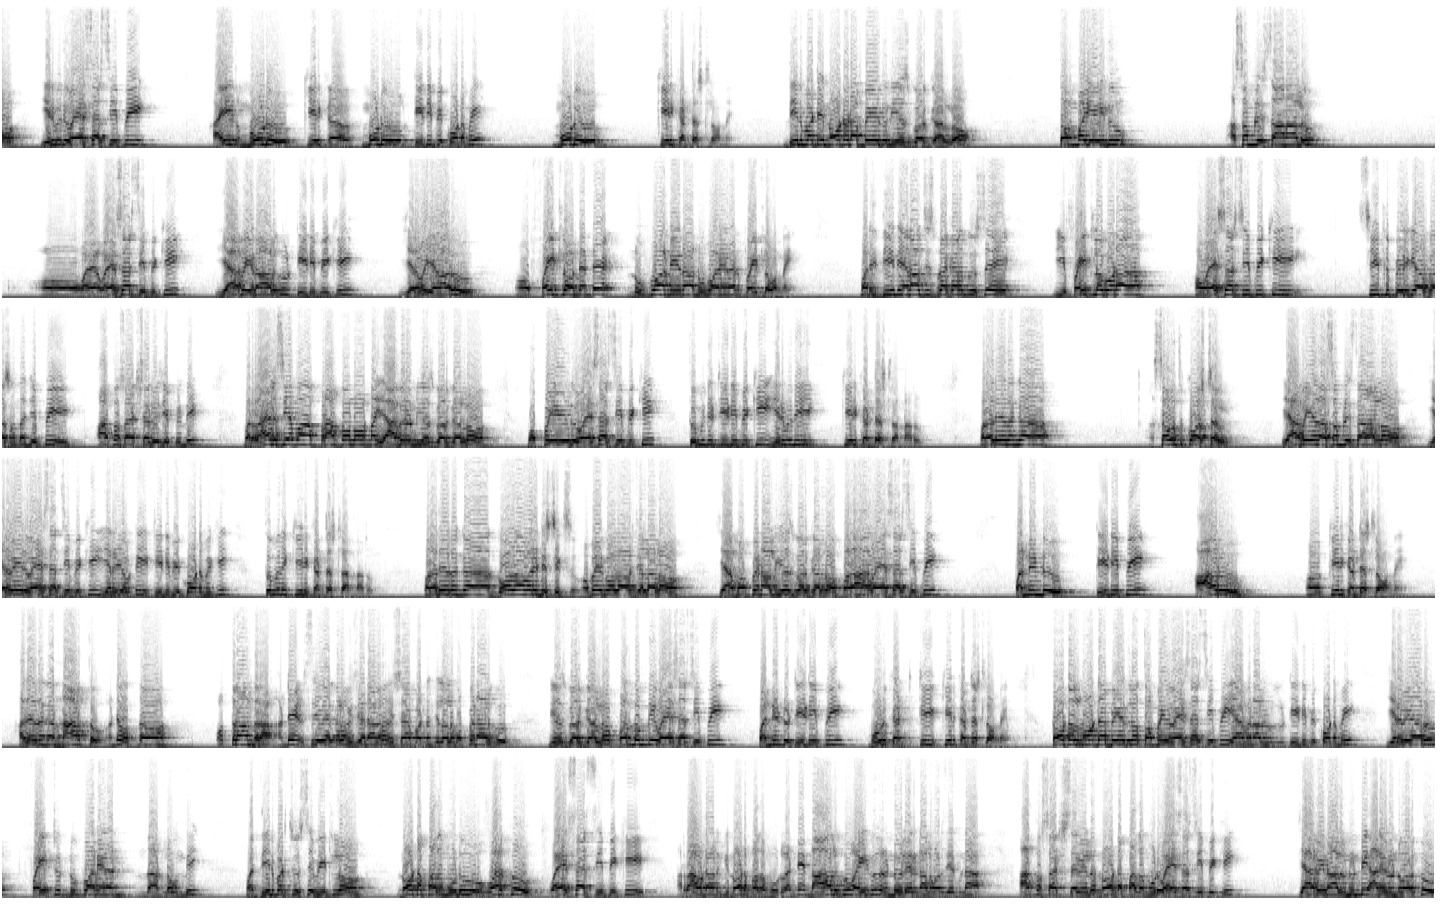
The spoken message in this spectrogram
ఎనిమిది వైఎస్ఆర్సీపీ ఐదు మూడు కీని మూడు టీడీపీ కూటమి మూడు కీని కంటెస్ట్లు ఉన్నాయి. దీన్ని బట్టి నూట డెబ్బై ఐదు నియోజకవర్గాల్లో తొంభై ఐదు అసెంబ్లీ స్థానాలు వై- వైఎస్ఆర్సీపీకి యాభై నాలుగు టీడీపీకి ఇరవై ఆరు ఫైట్లో ఉందంటే నువ్వా నేనా నువ్వా నేనా అని ఫైట్లో ఉన్నాయి. మరి దీని ఎనాలిసిస్ ప్రకారం చూస్తే ఈ ఫైట్లో కూడా వైఎస్ఆర్సీపీకి సీట్లు పెరిగే అవకాశం ఉందని చెప్పి ఆత్మసాక్షి సర్వే చెప్పింది. మరి రాయలసీమ ప్రాంతంలో ఉన్న యాభై రెండు నియోజకవర్గాల్లో ముప్పై ఐదు వైఎస్ఆర్సీపీకి తొమ్మిది టీడీపీకి ఎనిమిది కీని కంటెస్ట్లు అన్నారు. మరి అదేవిధంగా సౌత్ కోస్టల్ యాభై ఐదు అసెంబ్లీ స్థానాల్లో ఇరవై ఐదు వైఎస్ఆర్సీపీకి ఇరవై ఒకటి టీడీపీ కూటమికి తొమ్మిది కీని కంటెస్ట్లు అన్నారు. మరి అదేవిధంగా గోదావరి డిస్ట్రిక్ట్స్ ఉభయ గోదావరి జిల్లాలో యా ముప్పై నాలుగు నియోజకవర్గాల్లో పదహారు వైఎస్ఆర్సీపీ పన్నెండు టీడీపీ ఆరు కీని కంటెస్ట్లో ఉన్నాయి. అదేవిధంగా నార్త్ అంటే ఉత్త ఉత్తరాంధ్ర అంటే శ్రీకాకుళం విజయనగరం విశాఖపట్నం జిల్లాలో ముప్పై నాలుగు నియోజకవర్గాల్లో పంతొమ్మిది వైఎస్ఆర్సీపీ పన్నెండు టీడీపీ మూడు కంట టీ కీని కంటెస్ట్లో ఉన్నాయి. టోటల్ నూట డెబ్బై ఐదులో తొంభై ఐదు వైఎస్ఆర్సీపీ యాభై నాలుగు టీడీపీ కూటమి ఇరవై ఆరు ఫైట్ నువ్వు అనే దాంట్లో ఉంది. మరి దీన్ని బట్టి చూస్తే వీటిలో నూట పదమూడు వరకు వైఎస్ఆర్సీపీకి రావడానికి నూట పదమూడు అంటే నాలుగు ఐదు రెండు వేల ఇరవై నాలుగు వరకు జరిపిన ఆత్మసాక్షి సర్వేలో నూట పదమూడు వైఎస్ఆర్సీపీకి యాభై నాలుగు నుండి అరవై రెండు వరకు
